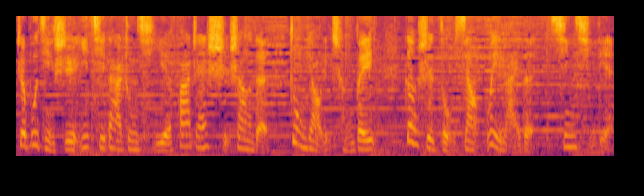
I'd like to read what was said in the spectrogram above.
这不仅是一汽大众企业发展史上的重要里程碑，更是走向未来的新起点。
